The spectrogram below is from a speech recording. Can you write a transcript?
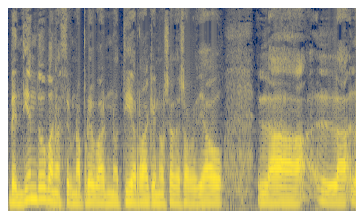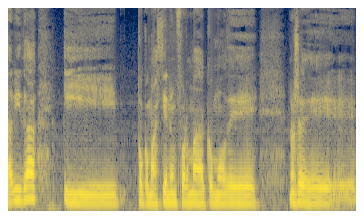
vendiendo, van a hacer una prueba en una tierra que no se ha desarrollado la, la, la vida y poco más tienen forma como de no sé,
